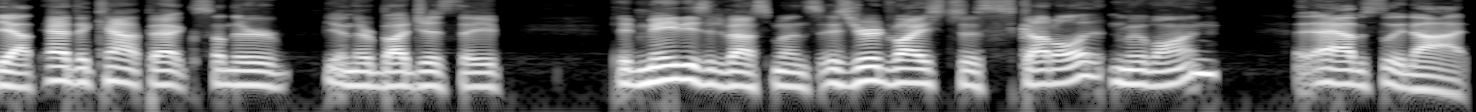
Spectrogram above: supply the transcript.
Yeah. Had the capex on their in their budgets. They they've made these investments. Is your advice to scuttle it and move on? Absolutely not.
